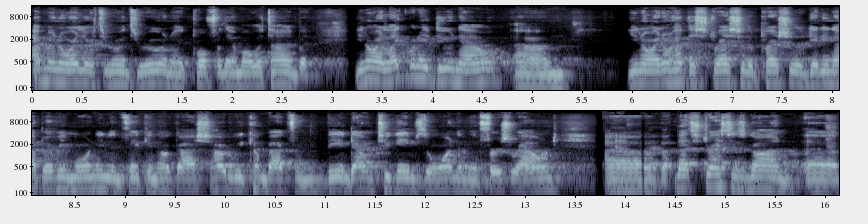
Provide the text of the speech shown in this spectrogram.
I'm an Oiler through and through, and I pull for them all the time. But, you know, I like what I do now. Um, you know, I don't have the stress or the pressure of getting up every morning and thinking, oh gosh, how do we come back from being down two games to one in the first round? Uh, that stress is gone. Uh,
